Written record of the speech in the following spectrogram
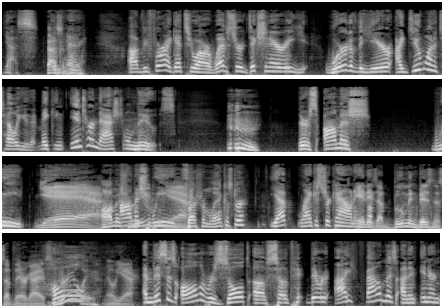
Yes. Fascinating. And, uh, before I get to our Webster Dictionary word of the year, I do want to tell you that making international news, there's Amish weed. Yeah. Amish, Amish weed. weed. Yeah. Fresh from Lancaster? Yep, Lancaster County. It is a booming business up there, guys. Oh, really? Oh yeah. And this is all a result of so th- there. I found this on an inter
